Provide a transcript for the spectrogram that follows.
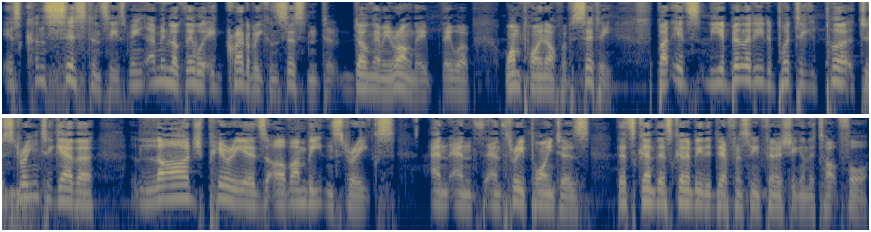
it's consistency. It's being. I mean, look, they were incredibly consistent. Don't get me wrong. They they were one point off of City, but it's the ability to put to put to string together large periods of unbeaten streaks and and and three pointers. That's going that's going to be the difference between finishing in the top four.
